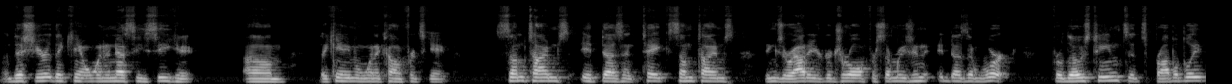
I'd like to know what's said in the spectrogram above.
This year, they can't win an SEC game. Um, they can't even win a conference game. Sometimes it doesn't take. Sometimes things are out of your control. For some reason, it doesn't work. For those teams, it's probably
